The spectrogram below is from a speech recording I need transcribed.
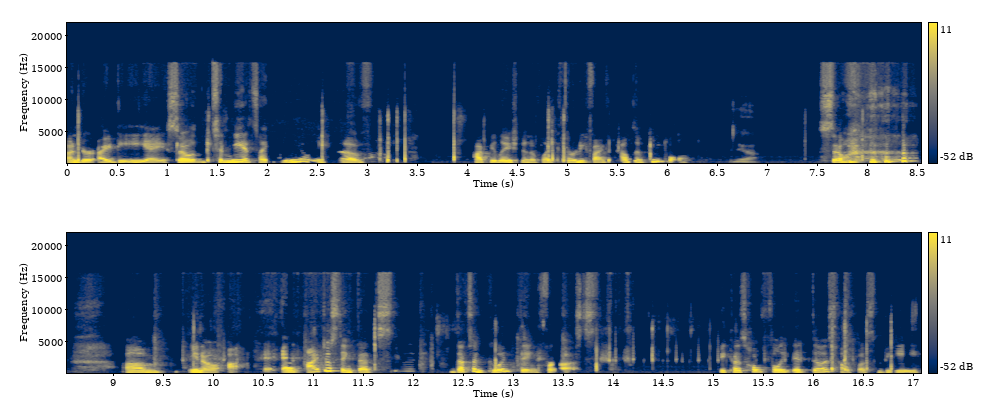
under IDEA. So to me, it's like we only have a population of like 35,000 people. Yeah. So Um, you know, I, and I just think that's that's a good thing for us because hopefully it does help us be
